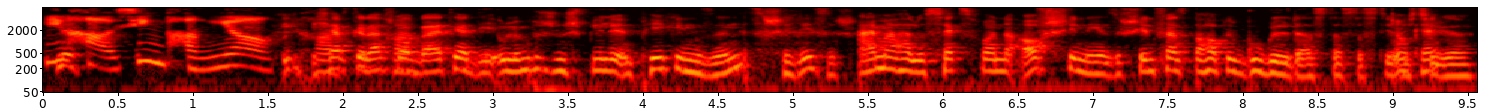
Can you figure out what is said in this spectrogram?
你好，性朋友。 Ich habe gedacht, weil bald ja die Olympischen Spiele in Peking sind. Das ist chinesisch. Einmal Hallo Sexfreunde auf Chinesisch. Jedenfalls behauptet Google das, dass das die Okay. richtige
